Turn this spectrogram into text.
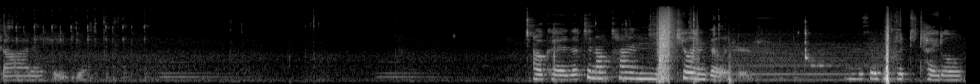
god, I hate you. Okay, that's enough time killing villagers. I'm gonna say quit the title.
